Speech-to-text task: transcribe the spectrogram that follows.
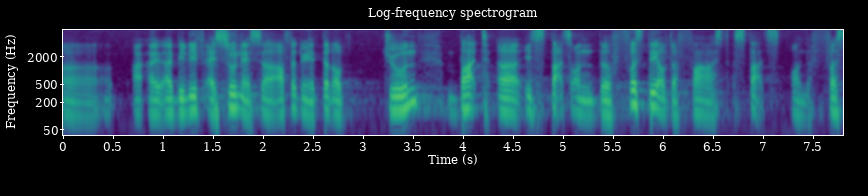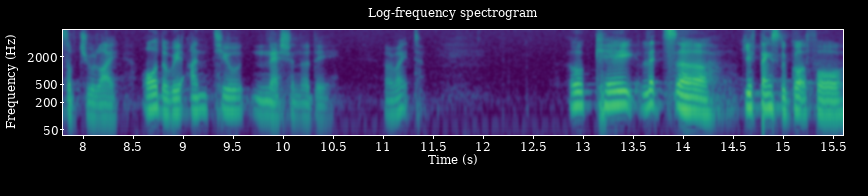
uh, I, I believe, as soon as uh, after 23rd of June, but uh, it starts on the first day of the fast, starts on the 1st of July, all the way until National Day. All right? Okay, let's uh, give thanks to God for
